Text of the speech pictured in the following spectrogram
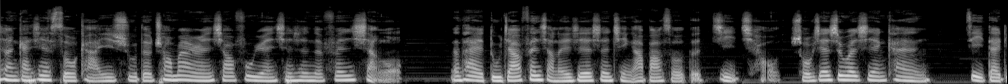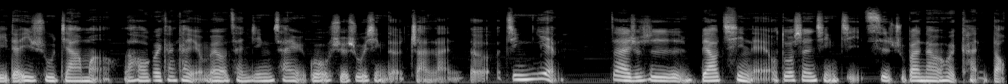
常感谢索卡艺术的创办人肖富元先生的分享哦。那他也独家分享了一些申请阿巴索的技巧。首先是会先看自己代理的艺术家嘛，然后会看看有没有曾经参与过学术性的展览的经验。再就是不要气馁哦，多申请几次，主办单位会看到。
